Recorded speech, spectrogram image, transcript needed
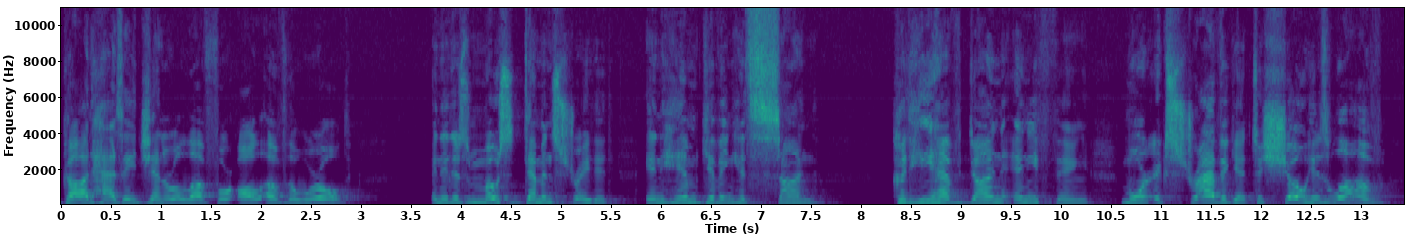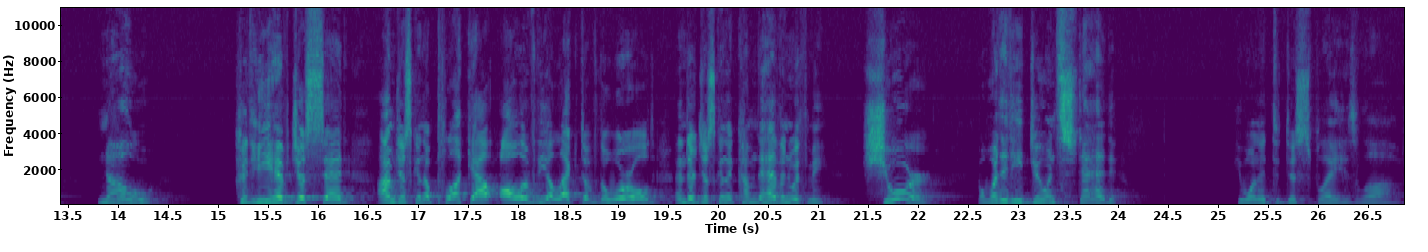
God has a general love for all of the world, and it is most demonstrated in Him giving His Son. Could He have done anything more extravagant to show His love? No. Could He have just said, I'm just going to pluck out all of the elect of the world and they're just going to come to heaven with me? Sure. But what did He do instead? He wanted to display His love.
